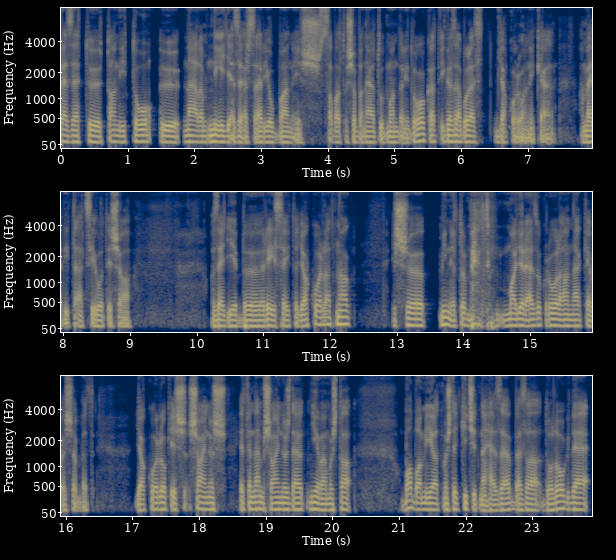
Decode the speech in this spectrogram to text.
vezető, tanító, ő nálam négyezerszer jobban és szabatosabban el tud mondani dolgokat. Igazából ezt gyakorolni kell, a meditációt és a, az egyéb részeit a gyakorlatnak, és minél többet magyarázok róla, annál kevesebbet gyakorlok, és sajnos, illetve nem sajnos, de nyilván most a baba miatt most egy kicsit nehezebb ez a dolog, de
